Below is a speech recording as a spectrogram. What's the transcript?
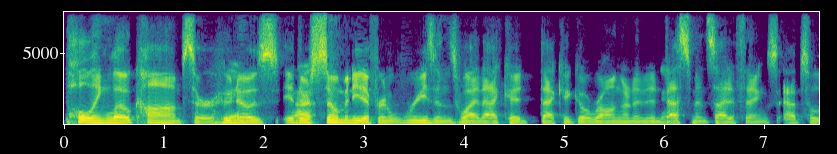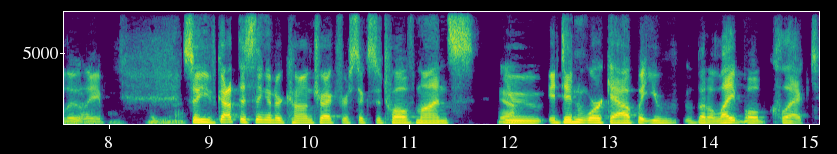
pulling low comps or who yeah, knows eh, there's so many different reasons why that could that could go wrong on an investment yeah. side of things absolutely yeah. so you've got this thing under contract for 6 to 12 months you it didn't work out but you but a light bulb clicked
